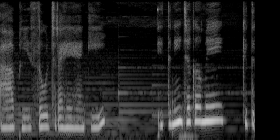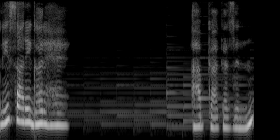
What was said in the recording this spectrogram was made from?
आप ये सोच रहे हैं कि इतनी जगह में कितने सारे घर हैं। आपका कजिन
